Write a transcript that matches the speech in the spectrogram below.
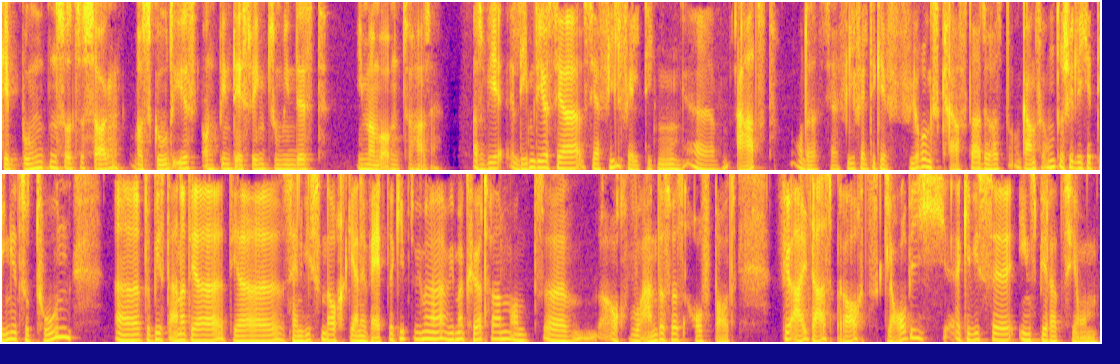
gebunden sozusagen, was gut ist und bin deswegen zumindest immer am Abend zu Hause. Also wir erleben dir sehr, sehr vielfältigen äh, Arzt oder sehr vielfältige Führungskraft da. Du hast ganz unterschiedliche Dinge zu tun. Äh, du bist einer, der, der sein Wissen auch gerne weitergibt, wie wir, wie wir gehört haben, und äh, auch woanders was aufbaut. Für all das braucht es, glaube ich, eine gewisse Inspiration.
